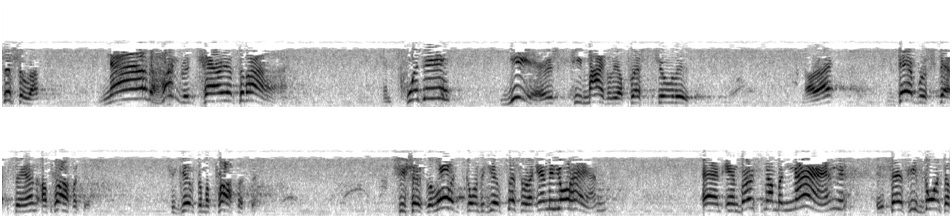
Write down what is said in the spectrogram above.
Sisera, nine hundred chariots of iron. In twenty years, he mightily oppressed the children of Israel. All right? Deborah steps in, a prophetess. She gives them a prophecy. She says, The Lord's going to give Sisera into your hand. And in verse number 9, it says he's going to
